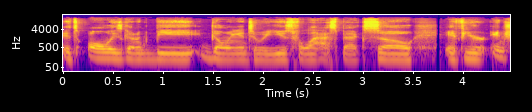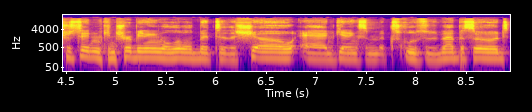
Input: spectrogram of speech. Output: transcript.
It's always going to be going into a useful aspect. So if you're interested in contributing a little bit to the show and getting some exclusive episodes,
